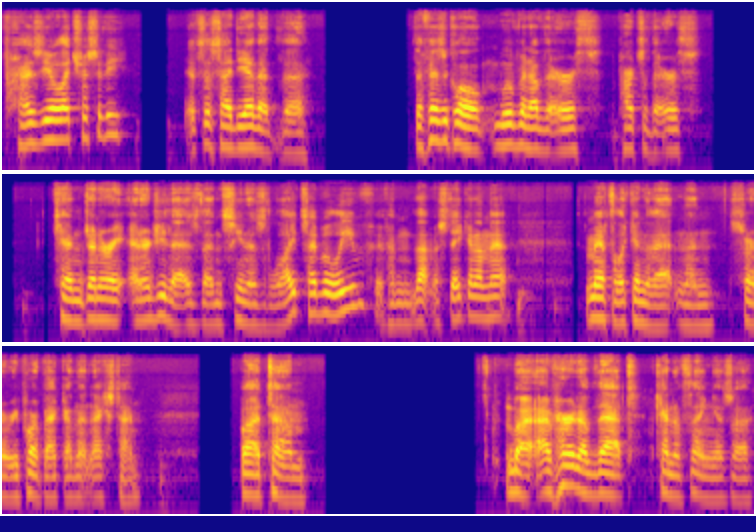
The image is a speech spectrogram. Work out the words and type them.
piezoelectricity. It's this idea that the the physical movement of the earth, parts of the earth, can generate energy that is then seen as lights, I believe, if I'm not mistaken on that. I may have to look into that and then sort of report back on that next time. But um, but I've heard of that kind of thing as a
